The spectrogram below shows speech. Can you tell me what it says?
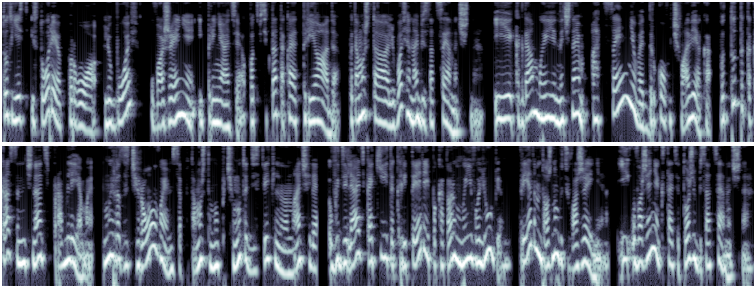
тут есть история про любовь, уважение и принятие. Вот всегда такая триада. Потому что любовь, она безоценочная. И когда мы начинаем оценивать другого человека, вот тут-то как раз и начинаются проблемы. Мы разочаровываемся, потому что мы почему-то действительно начали выделять какие-то критерии, по которым мы его любим. При этом должно быть уважение. И уважение, кстати, тоже безоценочное.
